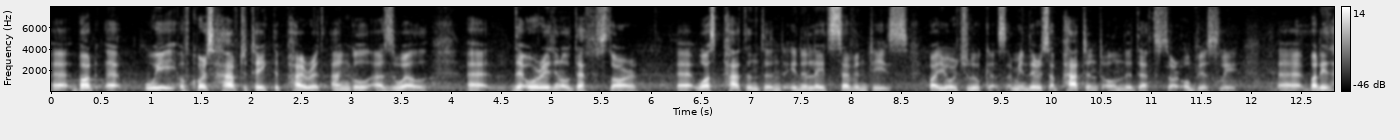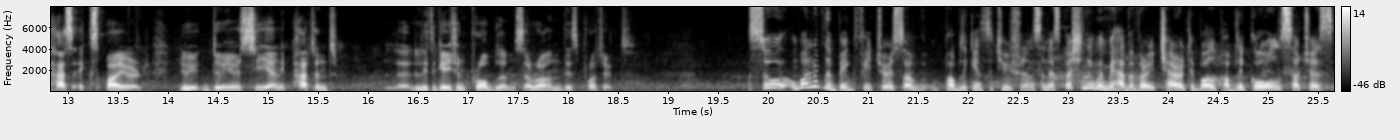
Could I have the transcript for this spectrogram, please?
Uh, but uh, we, of course, have to take the pirate angle as well. Uh, the original Death Star uh, was patented in the late 70s by George Lucas. I mean, there's a patent on the Death Star, obviously, uh, but it has expired. Do do you see any patent litigation problems around this project? So one of the big features of public institutions, and especially when we have a very charitable public goal, such as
